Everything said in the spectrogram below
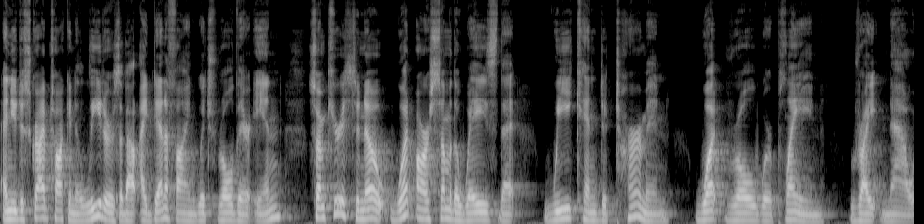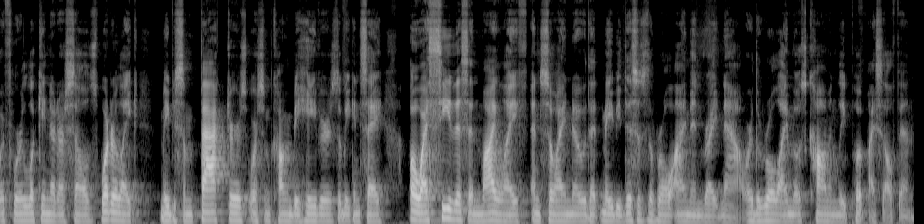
and you described talking to leaders about identifying which role they're in. So I'm curious to know what are some of the ways that we can determine what role we're playing right now if we're looking at ourselves. What are like maybe some factors or some common behaviors that we can say, oh, I see this in my life, and so I know that maybe this is the role I'm in right now, or the role I most commonly put myself in.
